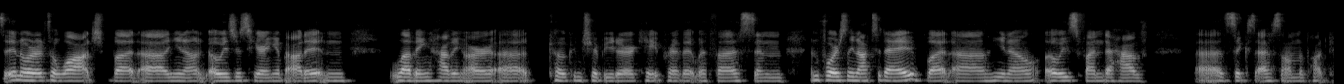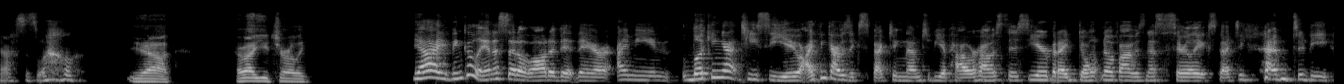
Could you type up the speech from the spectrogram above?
to, in order to watch but uh, you know always just hearing about it and loving having our uh, co-contributor kate privet with us and unfortunately not today but uh, you know always fun to have uh, success on the podcast as well yeah how about you charlie yeah, I think Alana said a lot of it there. I mean, looking at TCU, I think I was expecting them to be a powerhouse this year, but I don't know if I was necessarily expecting them to be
